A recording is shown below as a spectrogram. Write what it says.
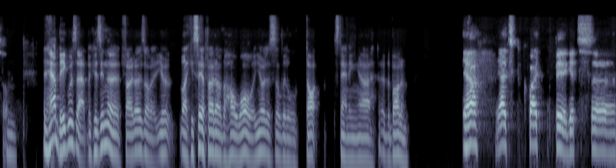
So. Mm. And how big was that? Because in the photos of it, you're like you see a photo of the whole wall, and you're just a little dot standing uh, at the bottom. Yeah, yeah, it's quite big. It's uh,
